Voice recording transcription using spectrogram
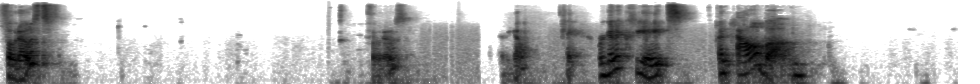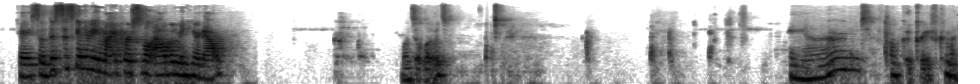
photos photos. There we go. Okay, we're going to create an album. Okay, so this is going to be my personal album in here now. Once it loads. And, oh, good grief, come on.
